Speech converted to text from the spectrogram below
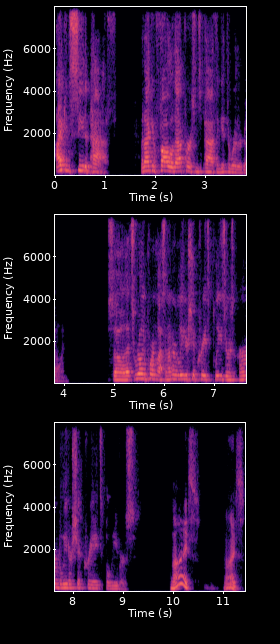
I can see the path and I can follow that person's path and get to where they're going. So that's a really important lesson. Under leadership creates pleasers, earned leadership creates believers. Nice. Nice.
